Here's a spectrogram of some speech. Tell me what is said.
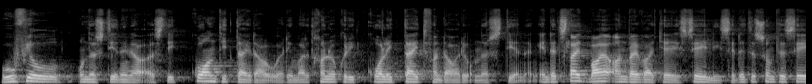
hoeveel ondersteuning daar is, die kwantiteit daaroor nie, maar dit gaan ook oor die kwaliteit van daardie ondersteuning. En dit sluit baie aan by wat jy sê Lise. Dit is om te sê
